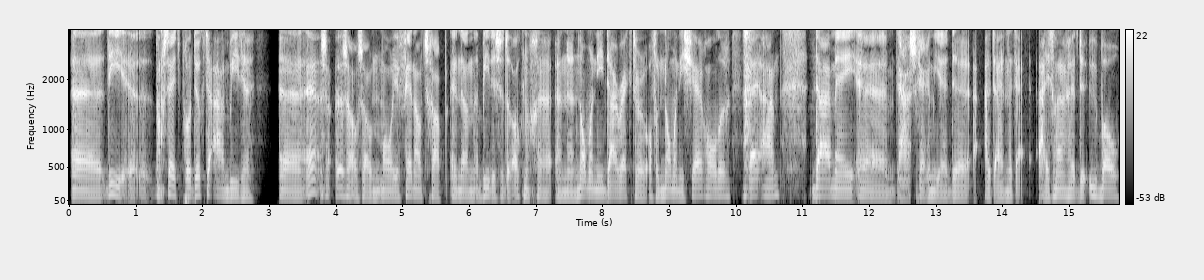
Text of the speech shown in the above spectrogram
-huh. die nog steeds producten aanbieden uh, zo, zo'n mooie vennootschap. En dan bieden ze er ook nog uh, een nominee director of een nominee shareholder bij aan. Daarmee uh, ja, scherm je de uiteindelijke eigenaar, de UBO,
